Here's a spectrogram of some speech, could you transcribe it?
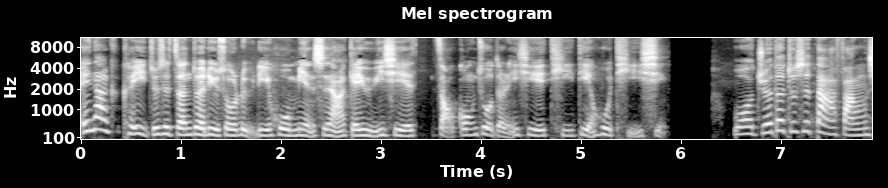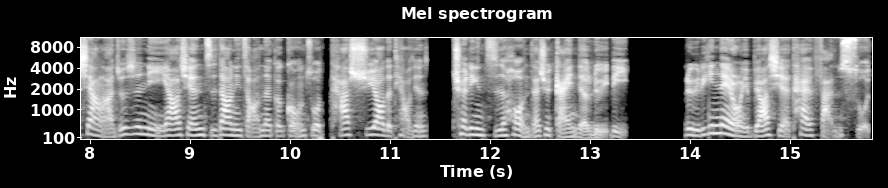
哎，那可以就是针对，例如说履历或面试啊，给予一些找工作的人一些提点或提醒。我觉得就是大方向啦，就是你要先知道你找那个工作他需要的条件，确定之后，你再去改你的履历。履历内容也不要写的太繁琐，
